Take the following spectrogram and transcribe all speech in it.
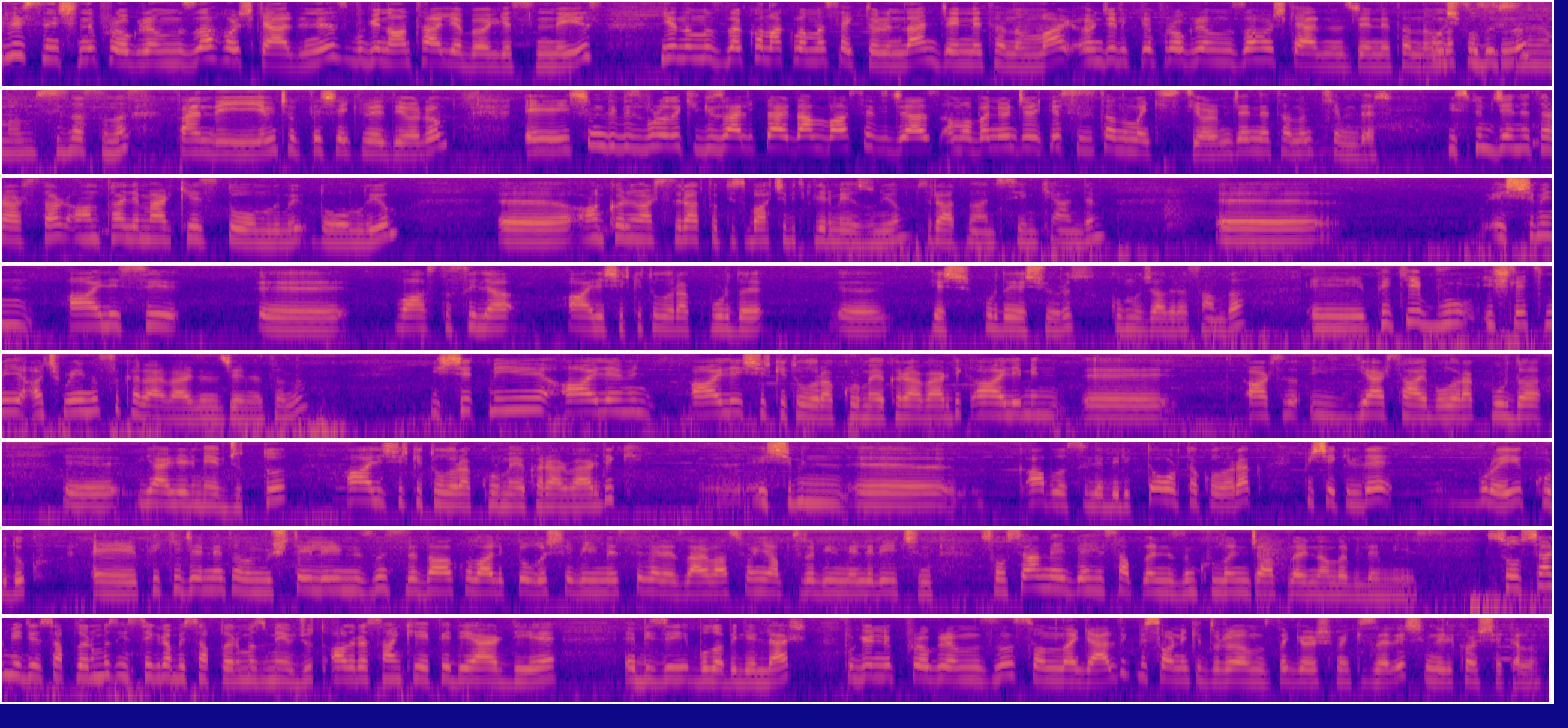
Bilirsin işini programımıza hoş geldiniz. Bugün Antalya bölgesindeyiz. Yanımızda konaklama sektöründen Cennet Hanım var. Öncelikle programımıza hoş geldiniz Cennet Hanım. Hoş bulduk? Sinan Hanım. Siz nasılsınız? Ben de iyiyim. Çok teşekkür ediyorum. Ee, şimdi biz buradaki güzelliklerden bahsedeceğiz ama ben öncelikle sizi tanımak istiyorum. Cennet Hanım kimdir? İsmim Cennet Ararslar. Antalya merkez doğumlu, doğumluyum. Ee, Ankara Üniversitesi Ziraat Fakültesi Bahçe Bitkileri mezunuyum. Ziraat mühendisiyim kendim. Ee, eşimin ailesi e, vasıtasıyla aile şirketi olarak burada e, yaş- burada yaşıyoruz. Kumluca Adrasan'da. Ee, peki bu işletmeyi açmaya nasıl karar verdiniz Cennet Hanım? İşletmeyi ailemin aile şirketi olarak kurmaya karar verdik. Ailemin e, arsa yer sahibi olarak burada e, yerleri mevcuttu. Aile şirketi olarak kurmaya karar verdik. E, eşimin e, ablasıyla birlikte ortak olarak bir şekilde burayı kurduk. Ee, peki Cennet Hanım müşterilerinizin size daha kolaylıkla ulaşabilmesi ve rezervasyon yaptırabilmeleri için sosyal medya hesaplarınızın kullanıcı adlarını alabilir miyiz? Sosyal medya hesaplarımız, Instagram hesaplarımız mevcut. Adrasan Keyfe Diğer diye e, bizi bulabilirler. Bugünlük programımızın sonuna geldik. Bir sonraki durağımızda görüşmek üzere. Şimdilik hoşçakalın.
